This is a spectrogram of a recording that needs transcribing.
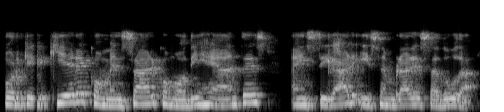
porque quiere comenzar, como dije antes, a instigar y sembrar esa duda.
